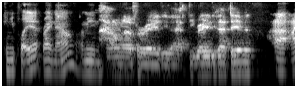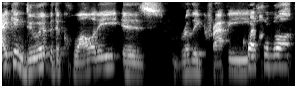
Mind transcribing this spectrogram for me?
Can you play it right now? I mean, I don't know if we're ready to do that. Do you ready to do that, David? I, I can do it, but the quality is really crappy. questionable.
